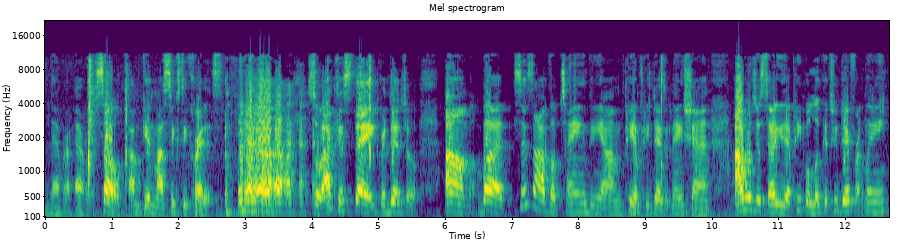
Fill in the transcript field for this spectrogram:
Never ever. So I'm getting my 60 credits so I can stay credentialed. Um, but since I've obtained the um, PMP designation, I will just tell you that people look at you differently.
